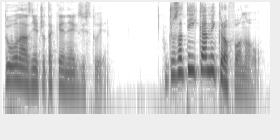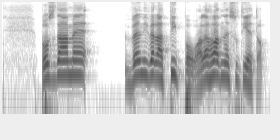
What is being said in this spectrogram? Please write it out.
Tu u nás niečo také neexistuje. Čo sa týka mikrofónov, poznáme veľmi veľa typov, ale hlavné sú tieto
